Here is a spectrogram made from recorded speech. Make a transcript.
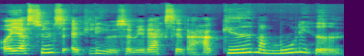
Og jeg synes, at livet som iværksætter har givet mig muligheden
